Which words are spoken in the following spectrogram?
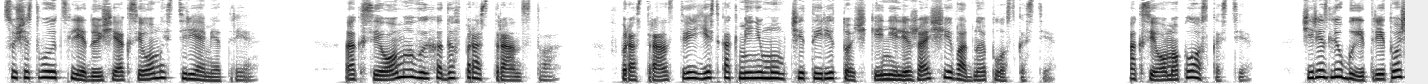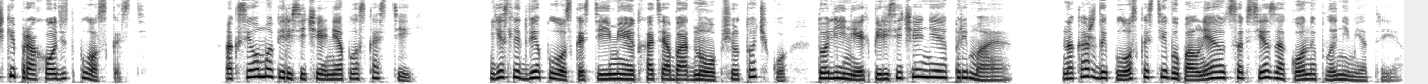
Существуют следующие аксиомы стереометрии. Аксиома выхода в пространство. В пространстве есть как минимум четыре точки, не лежащие в одной плоскости. Аксиома плоскости. Через любые три точки проходит плоскость. Аксиома пересечения плоскостей. Если две плоскости имеют хотя бы одну общую точку, то линия их пересечения прямая. На каждой плоскости выполняются все законы планиметрии.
